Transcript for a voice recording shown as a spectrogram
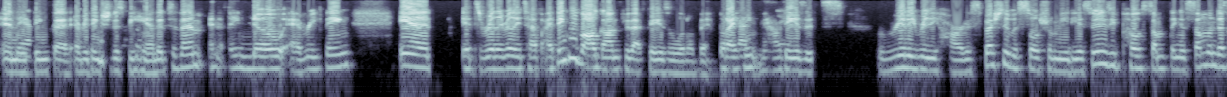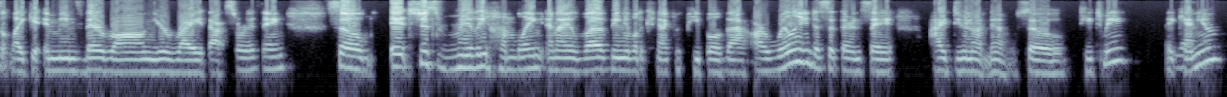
and they yeah. think that everything should just be handed to them and that they know everything. And it's really really tough. I think we've all gone through that phase a little bit, but I think nowadays it's really, really hard, especially with social media. As soon as you post something, if someone doesn't like it, it means they're wrong, you're right, that sort of thing. So it's just really humbling. And I love being able to connect with people that are willing to sit there and say, I do not know. So teach me. Like, yeah. can you?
